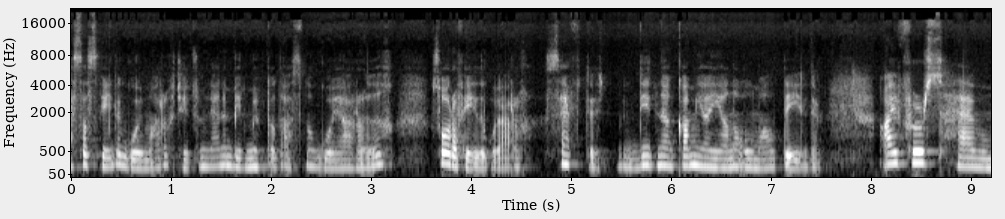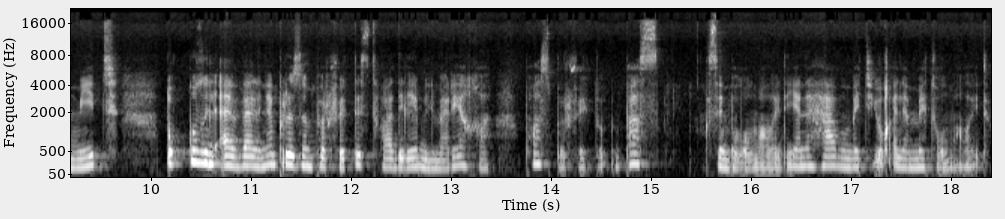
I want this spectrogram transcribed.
əsas feili qoymarıq ki, cümlənin bir mübtədasını qoyarıq, sonra feili qoyarıq. Səhvdir. Did ilə come yan-yana olmalı deyildi. I first have met 9 il əvvəlinə present perfect istifadə edə bilmərik axı. Past perfect, past simple olmalı idi. Yəni have met yox, elə met olmalı idi.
